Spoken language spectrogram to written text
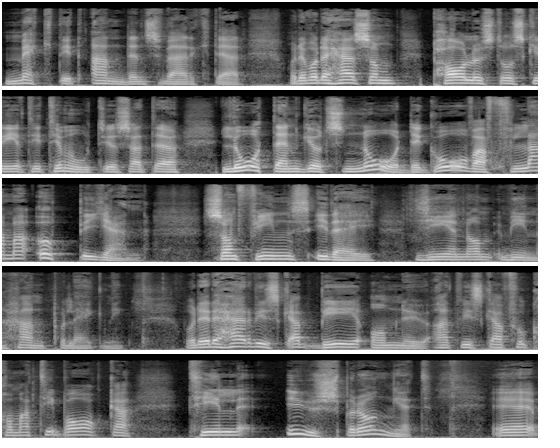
mäktigt andens verk där. Och det var det här som Paulus då skrev till Timoteus, att eh, låt den Guds nådegåva flamma upp igen, som finns i dig genom min handpåläggning. Och det är det här vi ska be om nu, att vi ska få komma tillbaka till ursprunget. Eh,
